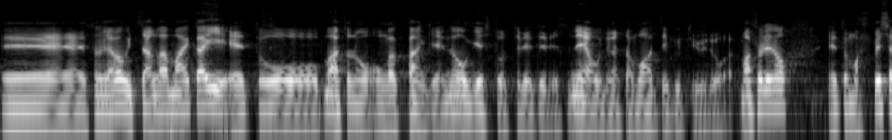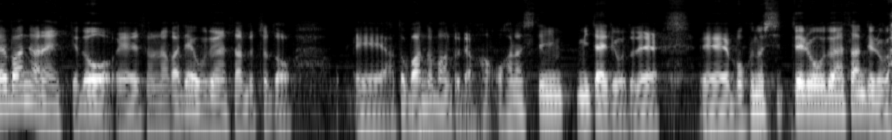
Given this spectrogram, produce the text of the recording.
えー、その山口さんが毎回、えーとまあ、その音楽関係のゲストを連れてですねおうどん屋さん回っていくっていう動画、まあ、それの、えーとまあ、スペシャル版ではないんですけど、えー、その中でうどん屋さんとちょっと、えー、あとバンドバンドでお話してみたいということで、えー、僕の知ってるおうどん屋さんっていうのが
